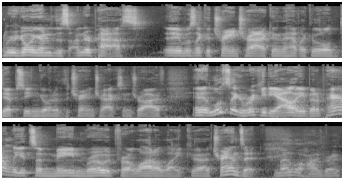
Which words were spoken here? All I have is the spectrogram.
we were going under this underpass. It was like a train track, and they have like a little dip so you can go into the train tracks and drive. And it looks like a rickety alley, but apparently it's a main road for a lot of like uh, transit. Am I a little high, Greg?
